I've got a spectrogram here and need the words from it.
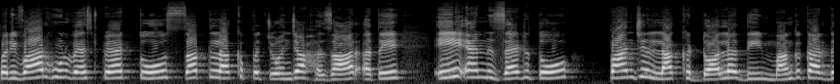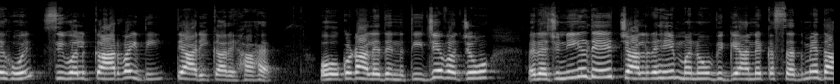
ਪਰਿਵਾਰ ਹੁਣ ਵੈਸਟਪੈਕ ਤੋਂ 755000 ਅਤੇ ANZ ਤੋਂ 5 ਲੱਖ ਡਾਲਰ ਦੀ ਮੰਗ ਕਰਦੇ ਹੋਏ ਸਿਵਲ ਕਾਰਵਾਈ ਦੀ ਤਿਆਰੀ ਕਰ ਰਿਹਾ ਹੈ। ਉਹ ਘੁਟਾਲੇ ਦੇ ਨਤੀਜੇ ਵਜੋਂ ਰਜਨੀਲ ਦੇ ਚੱਲ ਰਹੇ ਮਨੋਵਿਗਿਆਨਕ ਸਦਮੇ ਦਾ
